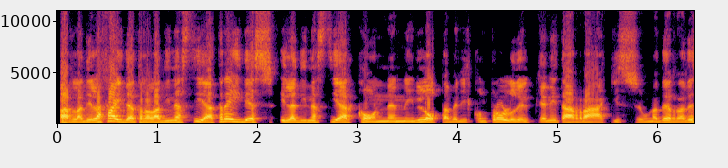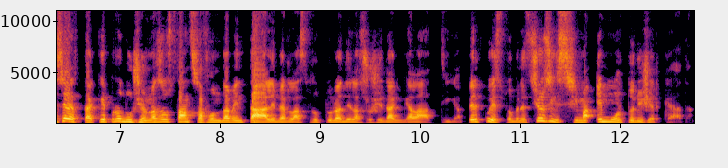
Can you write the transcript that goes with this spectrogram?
Parla della faida tra la dinastia Atreides e la dinastia Harkonnen in lotta per il controllo del pianeta Arrakis, una terra deserta che produce una sostanza fondamentale per la struttura della società galattica, per questo preziosissima e molto ricercata.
